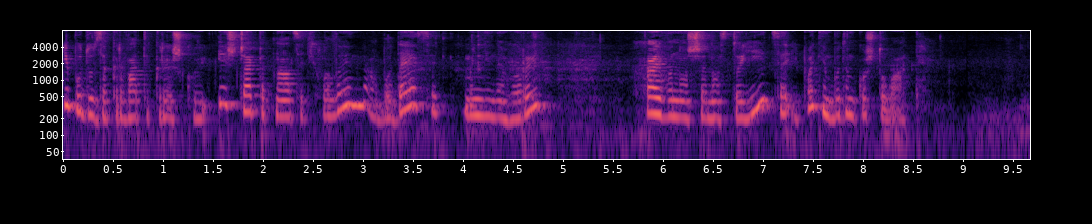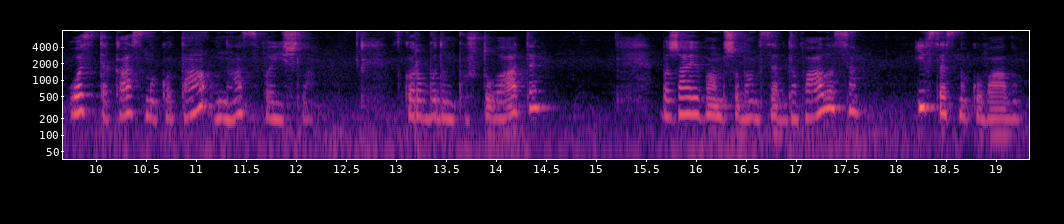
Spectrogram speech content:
і буду закривати кришкою. І ще 15 хвилин або 10, мені не горить. Хай воно ще настоїться і потім будемо куштувати. Ось така смакота у нас вийшла. Скоро будемо куштувати. Бажаю вам, щоб вам все вдавалося і все смакувало.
